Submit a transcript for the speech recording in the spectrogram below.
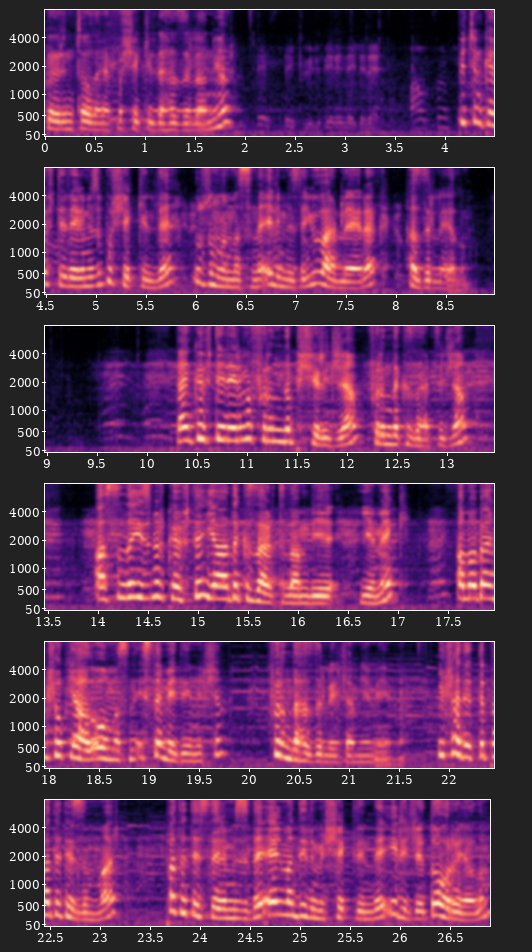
Görüntü olarak bu şekilde hazırlanıyor. Bütün köftelerimizi bu şekilde uzunlamasına elimizle yuvarlayarak hazırlayalım. Ben köftelerimi fırında pişireceğim, fırında kızartacağım. Aslında İzmir köfte yağda kızartılan bir yemek. Ama ben çok yağlı olmasını istemediğim için fırında hazırlayacağım yemeğimi. 3 adet de patatesim var. Patateslerimizi de elma dilimi şeklinde irice doğrayalım.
